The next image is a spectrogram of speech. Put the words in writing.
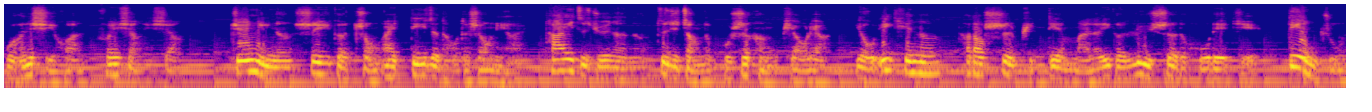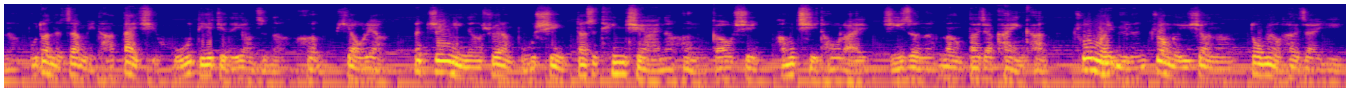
我很喜欢，分享一下。Jenny 呢是一个总爱低着头的小女孩，她一直觉得呢自己长得不是很漂亮。有一天呢，她到饰品店买了一个绿色的蝴蝶结，店主呢不断的赞美她戴起蝴蝶结的样子呢很漂亮。那 Jenny 呢虽然不信，但是听起来呢很高兴，昂起头来，急着呢让大家看一看。出门与人撞了一下呢，都没有太在意。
